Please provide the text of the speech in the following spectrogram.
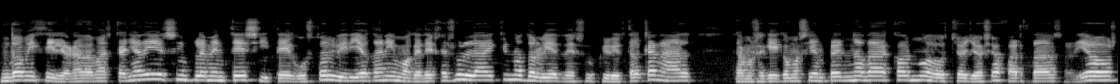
domicilio. Nada más que añadir, simplemente si te gustó el vídeo te animo a que dejes un like no te olvides de suscribirte al canal. Estamos aquí como siempre nada con nuevos chollos y ofertas. Adiós.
